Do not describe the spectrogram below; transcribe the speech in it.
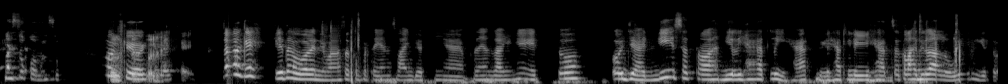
masuk kok masuk Oke oke boleh. Oke. Oke, kita boleh nih masuk ke pertanyaan selanjutnya. Pertanyaan selanjutnya itu, oh jadi setelah dilihat-lihat, dilihat-lihat, setelah dilalui gitu,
